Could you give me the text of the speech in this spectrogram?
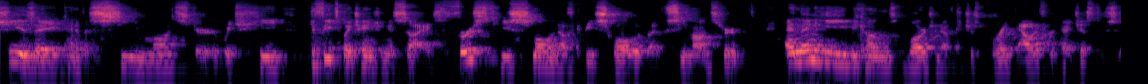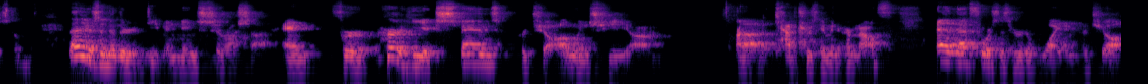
she is a kind of a sea monster, which he defeats by changing his size. First, he's small enough to be swallowed by the sea monster, and then he becomes large enough to just break out of her digestive system. Then there's another demon named Surasa, and for her, he expands her jaw when she um, uh, captures him in her mouth. and that forces her to widen her jaw.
